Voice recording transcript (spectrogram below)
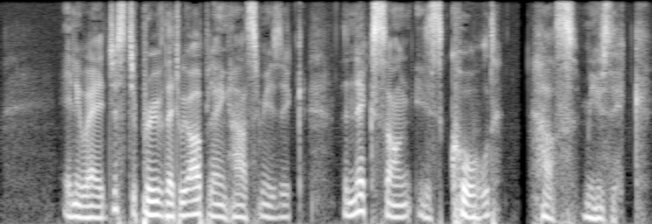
Anyway, just to prove that we are playing house music, the next song is called House Music.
